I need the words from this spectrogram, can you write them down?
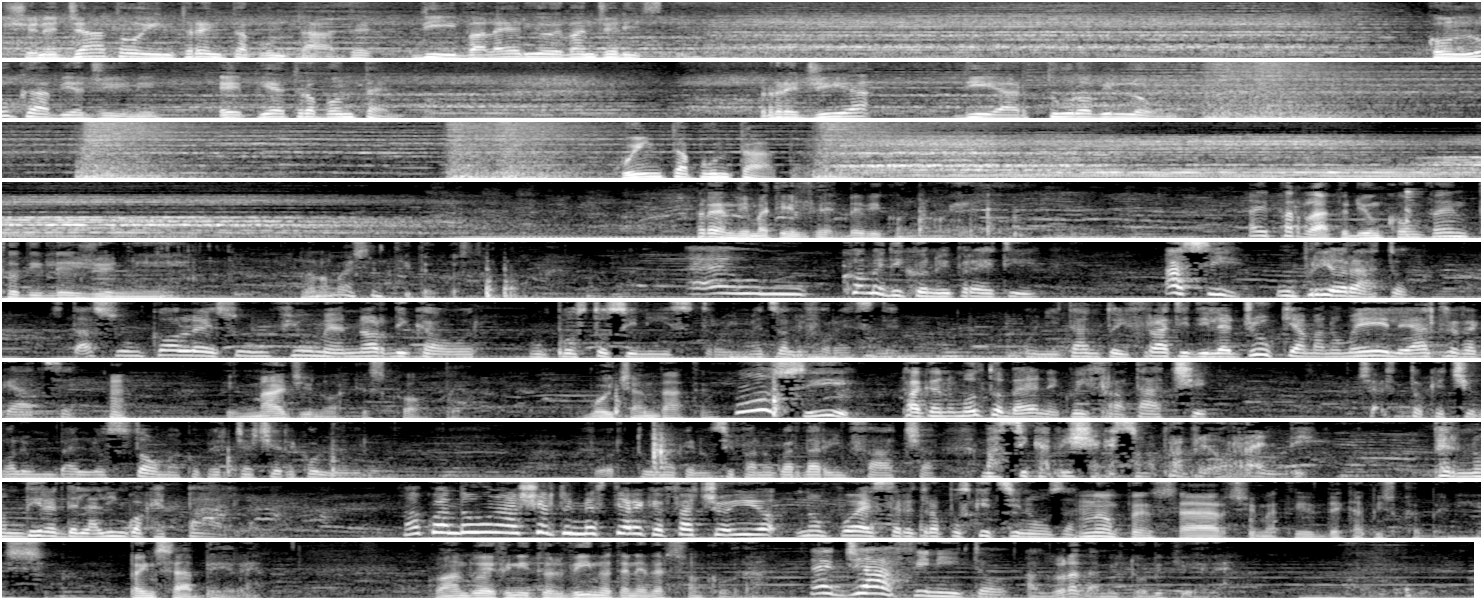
Sceneggiato in 30 puntate di Valerio Evangelisti. Con Luca Biagini e Pietro Bontempo. Regia di Arturo Villone. Quinta puntata. Prendi Matilde, bevi con noi. Hai parlato di un convento di Les Genies. Non ho mai sentito questo nome. È un. come dicono i preti? Ah sì, un priorato. Sta su un colle e su un fiume a nord di Cahors, un posto sinistro, in mezzo alle foreste. Ogni tanto i frati di laggiù chiamano me e le altre ragazze. Hm, Immagino a che scopo. Voi ci andate? Oh sì, pagano molto bene quei fratacci. Certo che ci vuole un bello stomaco per giacere con loro. Fortuna che non si fanno guardare in faccia, ma si capisce che sono proprio orrendi. Per non dire della lingua che parlano. Ma quando una ha scelto il mestiere che faccio io, non può essere troppo schizzinosa. Non pensarci, Matilde, capisco benissimo. Pensa a bere. Quando hai finito il vino te ne verso ancora. È già finito. Allora dammi il tuo bicchiere.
